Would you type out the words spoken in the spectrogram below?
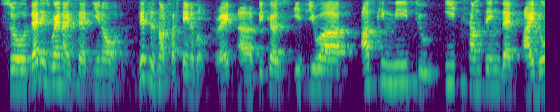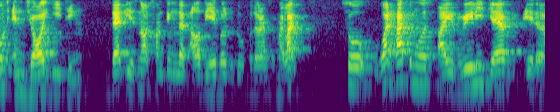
so that is when i said you know this is not sustainable, right? Uh, because if you are asking me to eat something that I don't enjoy eating, that is not something that I'll be able to do for the rest of my life. So what happened was I really gave it a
